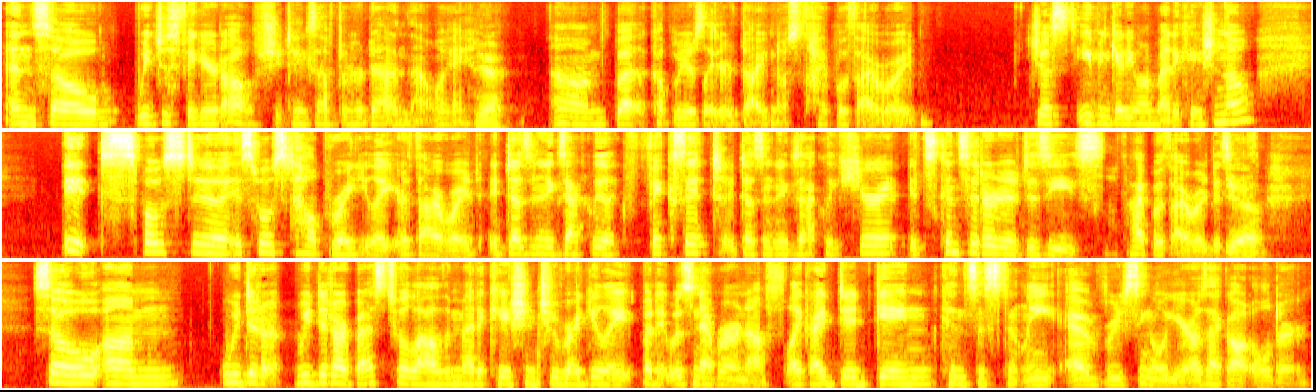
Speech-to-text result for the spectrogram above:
And so we just figured, oh, she takes after her dad in that way. yeah, Um, but a couple years later, diagnosed with hypothyroid. Just even getting on medication though, it's supposed to it's supposed to help regulate your thyroid. It doesn't exactly like fix it. It doesn't exactly cure it. It's considered a disease, hypothyroid disease. Yeah. So um, we did we did our best to allow the medication to regulate, but it was never enough. Like I did gain consistently every single year as I got older,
